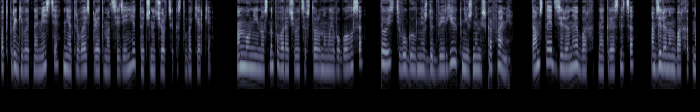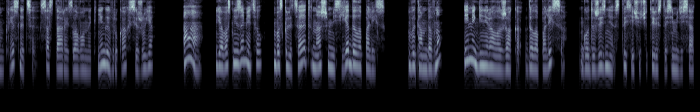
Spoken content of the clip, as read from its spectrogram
подпрыгивает на месте, не отрываясь при этом от сиденья, точно чертик из табакерки. Он молниеносно поворачивается в сторону моего голоса, то есть в угол между дверью и книжными шкафами. Там стоит зеленое бархатное креслице, а в зеленом бархатном креслице со старой зловонной книгой в руках сижу я. «А, я вас не заметил», — восклицает наш месье де ла Полис. «Вы там давно?» Имя генерала Жака де ла Полиса годы жизни с 1470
